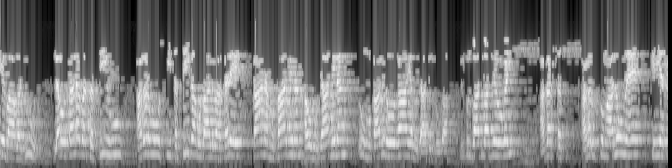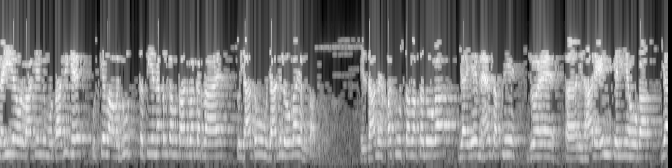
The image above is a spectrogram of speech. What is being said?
کے باوجود لو طلب تصحیح اگر وہ اس کی تصحیح کا مطالبہ کرے کانا مقابرن او مجادلن تو مقابل ہوگا یا مجادل ہوگا؟ بالکل بات واضح ہو گئی۔ اگر اگر اس کو معلوم ہے کہ یہ صحیح ہے اور واقعی کے مطابق ہے، اس کے باوجود تصویر نقل کا مطالبہ کر رہا ہے، تو یا تو وہ مجادل ہوگا یا مقابل ہوگا۔ الزام ختم اس کا مقصد ہوگا یا یہ محض اپنے جو ہے اظہار علم کے لیے ہوگا یا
